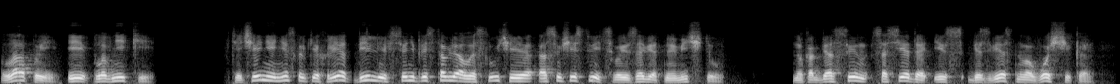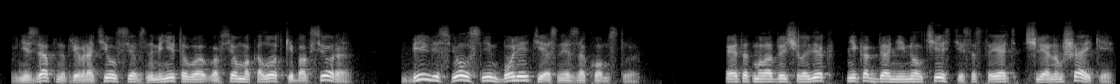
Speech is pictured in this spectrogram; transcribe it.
лапы и плавники. В течение нескольких лет Билли все не представляло случая осуществить свою заветную мечту. Но когда сын соседа из безвестного возчика внезапно превратился в знаменитого во всем околотке боксера, Билли свел с ним более тесное знакомство. Этот молодой человек никогда не имел чести состоять членом шайки,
